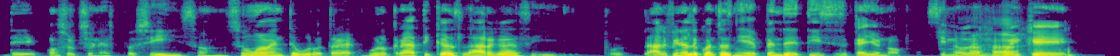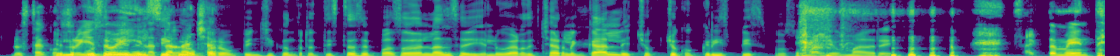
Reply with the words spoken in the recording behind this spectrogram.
de, construcciones, pues sí, son sumamente burocráticas, largas y pues, al final de cuentas ni depende de ti si se cae o no, sino del güey que lo está construyendo ahí en la signo, Pero pinche contratista se pasó de lanza y en lugar de echarle cal le echó choco crispis, pues valió madre. Exactamente.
